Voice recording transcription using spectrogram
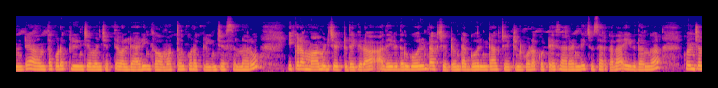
ఉంటే అదంతా కూడా క్లీన్ చేయమని చెప్తే వాళ్ళ డాడీ ఇంకా మొత్తం కూడా క్లీన్ చేస్తున్నారు. ఇక్కడ మామిడి చెట్టు దగ్గర అదే అదేవిధంగా గోరింటాకు చెట్టు ఉంటే ఆ గోరింటాకు చెట్టును కూడా కొట్టేశారండి. చూసారు కదా? ఈ విధంగా కొంచెం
